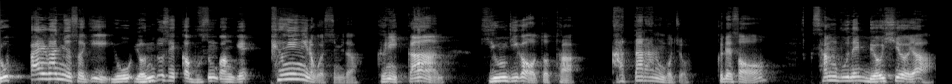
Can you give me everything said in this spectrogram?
요 빨간 녀석이 요 연두색과 무슨 관계? 평행이라고 했습니다. 그러니까 기울기가 어떻다? 같다라는 거죠. 그래서 3분의 몇이어야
